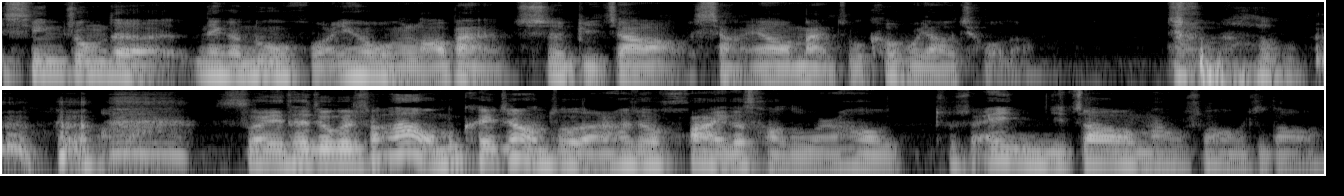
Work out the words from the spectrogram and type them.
心中的那个怒火，因为我们老板是比较想要满足客户要求的，所以他就会说啊，我们可以这样做的，然后就画一个草图，然后就说，哎，你知道了吗？我说哦，我知道了，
